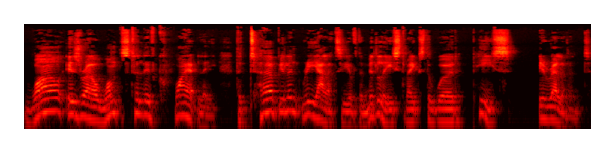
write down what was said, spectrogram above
while Israel wants to live quietly, the turbulent reality of the Middle East makes the word peace irrelevant.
